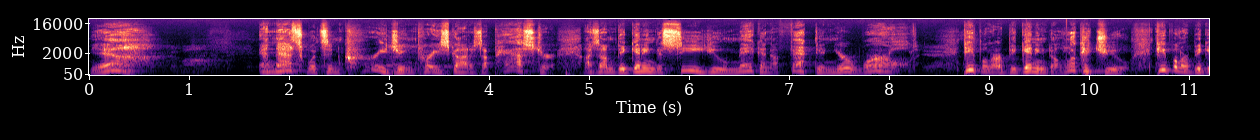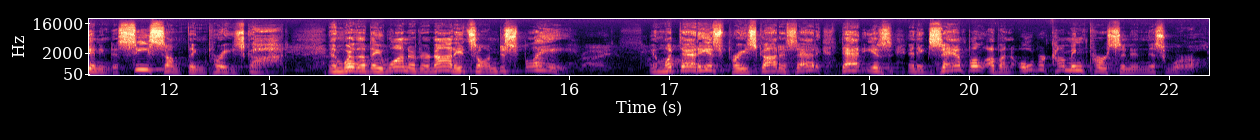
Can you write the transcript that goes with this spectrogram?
Yeah. And that's what's encouraging, praise God, as a pastor, as I'm beginning to see you make an effect in your world. People are beginning to look at you. People are beginning to see something, praise God. And whether they want it or not, it's on display. And what that is, praise God, is that that is an example of an overcoming person in this world.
